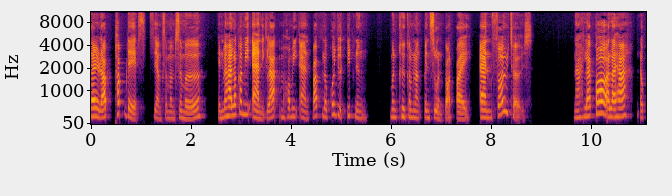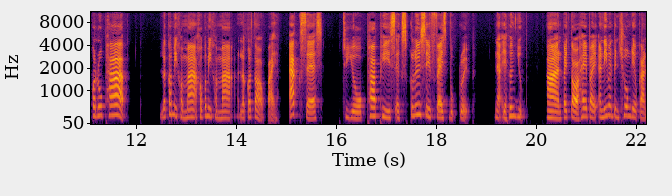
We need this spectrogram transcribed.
ได้รับ pub dates อย่างสม่ำเสมอ เห็นไหมคะแล้วก็มี and อีกละพอมี and ปั๊บเราก็หยุดนิดนึง มันคือกำลังเป็นส่วนต่อไป and photos นะแล้วก็อะไรคะแล้วก็รูปภาพ แล้วก็มีคอมมาเขาก็มีคอมมาแล้วก็ต่อไป access to your puppy's exclusive Facebook group เนี่ยอย่าเพิ่งหยุดอ่านไปต่อให้ไป อันนี้มันเป็นช่วงเดียวกัน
